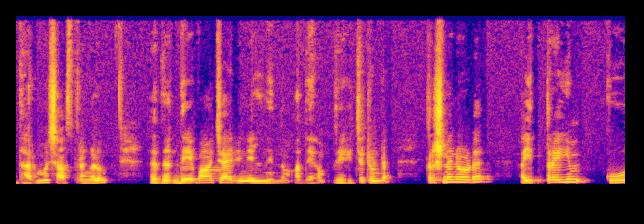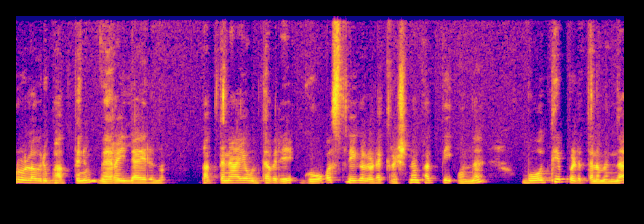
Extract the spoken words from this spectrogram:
ധർമ്മശാസ്ത്രങ്ങളും ദേവാചാര്യനിൽ നിന്നും അദ്ദേഹം ഗ്രഹിച്ചിട്ടുണ്ട്. കൃഷ്ണനോട് ഇത്രയും കൂറുള്ള ഒരു ഭക്തനും വേറെ ഇല്ലായിരുന്നു. ഭക്തനായ ഉദ്ധവരെ ഗോപസ്ത്രീകളുടെ കൃഷ്ണഭക്തി ഒന്ന് ബോധ്യപ്പെടുത്തണമെന്ന്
